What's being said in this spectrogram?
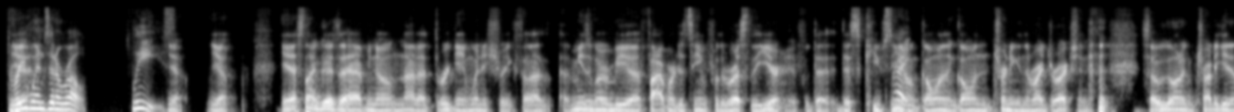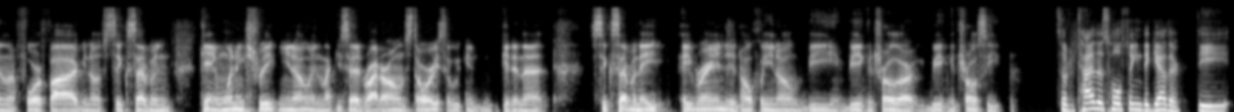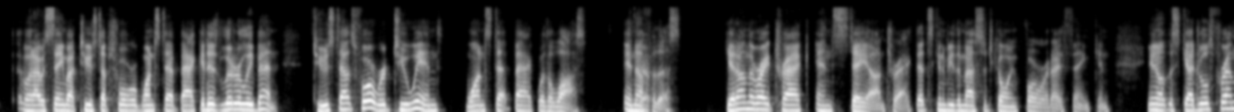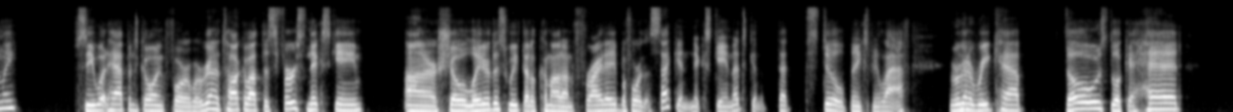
three Yeah. wins in a row, please. Yeah. Yep. Yeah, that's not good to have, you know, not a three game winning streak. So that, means we're going to be a 500 team for the rest of the year if the, this keeps, you know, going and going, trending in the right direction. so we're going to try to get in a four or five, you know, six, seven game winning streak, you know, and like you said, write our own story so we can get in that six, seven, eight, eight range and hopefully, you know, be be in control or be in control seat. So to tie this whole thing together, the what I was saying about two steps forward, one step back, it has literally been two steps forward, two wins, one step back with a loss. Enough Yep. of this. Get on the right track and stay on track. That's going to be the message going forward, I think. And you know, the schedule's friendly. See what happens going forward. We're going to talk about this first Knicks game on our show later this week. That'll come out on Friday before the second Knicks game. That's gonna that still makes me laugh. We're hmm. going to recap those, look ahead,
